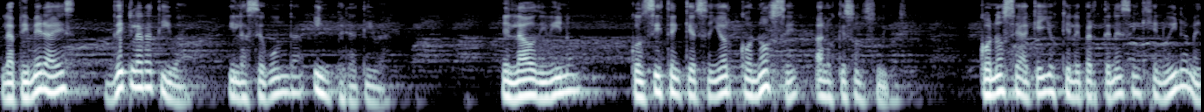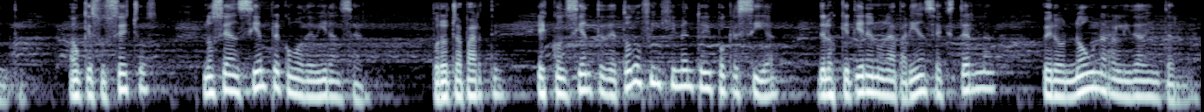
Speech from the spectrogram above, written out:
La primera es declarativa y la segunda imperativa. El lado divino consiste en que el Señor conoce a los que son suyos, conoce a aquellos que le pertenecen genuinamente aunque sus hechos no sean siempre como debieran ser. Por otra parte, es consciente de todo fingimiento e hipocresía de los que tienen una apariencia externa, pero no una realidad interna.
